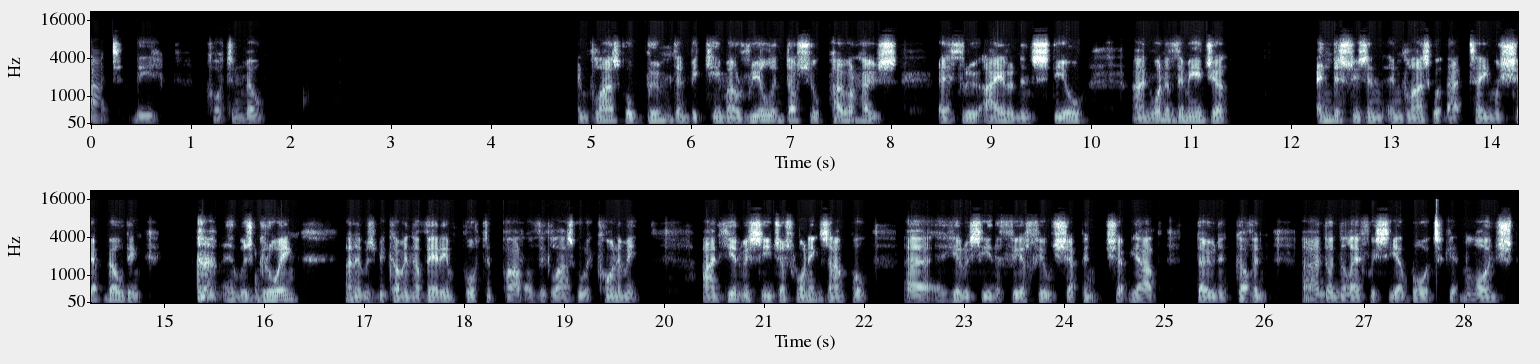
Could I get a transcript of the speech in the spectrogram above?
at the cotton mill in Glasgow boomed and became a real industrial powerhouse uh, through iron and steel. And one of the major industries in, in Glasgow at that time was shipbuilding. it was growing and it was becoming a very important part of the Glasgow economy. And here we see just one example. Uh, here we see the Fairfield shipping shipyard down at Govan, and on the left we see a boat getting launched,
